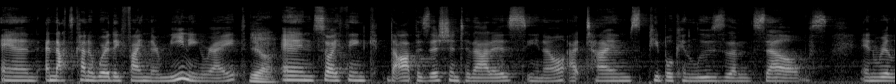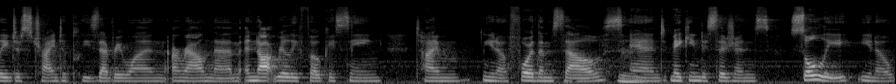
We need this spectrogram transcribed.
and and that's kind of where they find their meaning, right? Yeah. And so I think the opposition to that is, you know, at times people can lose themselves in really just trying to please everyone around them and not really focusing time, you know, for themselves and making decisions solely, you know,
